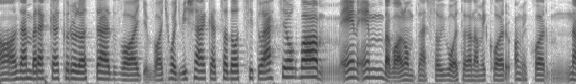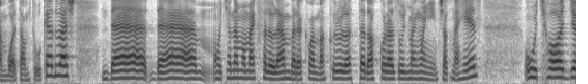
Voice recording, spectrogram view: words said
az emberekkel körülötted, vagy, vagy hogy viselkedsz adott szituációkban. Én, én bevallom persze, hogy volt olyan, amikor, amikor nem voltam túl kedves, de, de hogyha nem a megfelelő emberek vannak körülötted, akkor az úgy meg megint csak nehéz. Úgyhogy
